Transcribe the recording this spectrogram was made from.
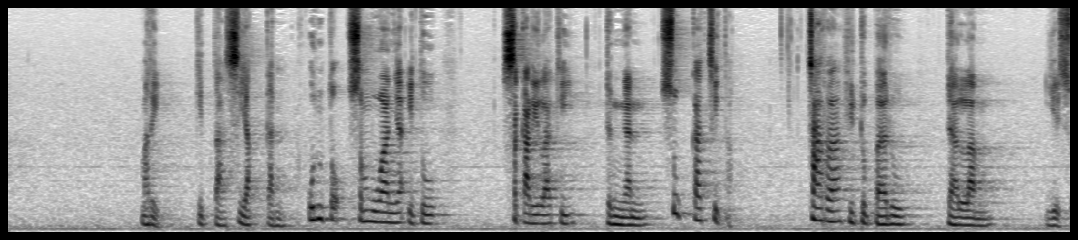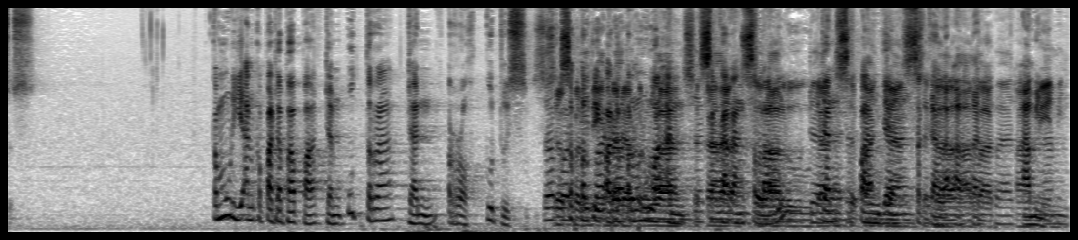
Mari kita siapkan untuk semuanya itu sekali lagi dengan sukacita. Cara hidup baru dalam Yesus. Kemuliaan kepada Bapa dan Putra dan Roh Kudus Seperti seperti pada permulaan sekarang selalu dan sepanjang segala abad. amin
